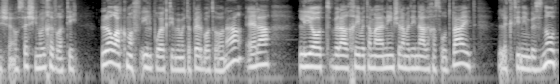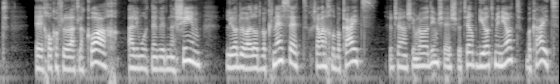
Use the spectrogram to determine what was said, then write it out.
שעושה שינוי חברתי. לא רק מפעיל פרויקטים ומטפל באותו נער, אלא להיות ולהרחיב את המענים של המדינה לחסרות בית, לקטינים בזנות, אה, חוק הפללת לקוח, אלימות נגד נשים, להיות בוועדות בכנסת. עכשיו אנחנו בקיץ, חושבת שאנשים לא יודעים שיש יותר פגיעות מיניות בקיץ.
